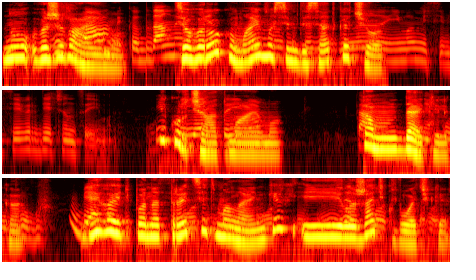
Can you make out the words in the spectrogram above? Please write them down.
Ну, виживаємо. Цього року маємо 70 качок. І курчат маємо. Там декілька. Бігають понад 30 маленьких і лежать квочки.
